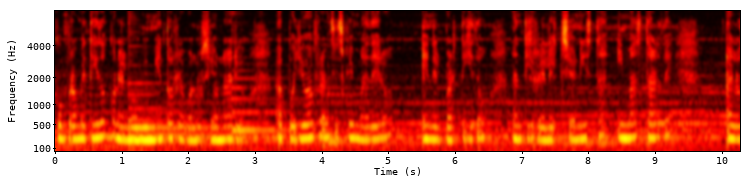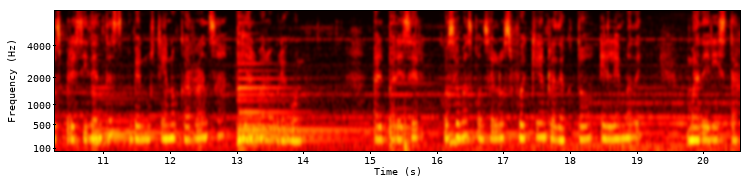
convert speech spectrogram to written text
Comprometido con el movimiento revolucionario, apoyó a Francisco I. Madero en el partido antireeleccionista y más tarde a los presidentes Venustiano Carranza y Álvaro Obregón. Al parecer, José Vasconcelos fue quien redactó el lema de maderista,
